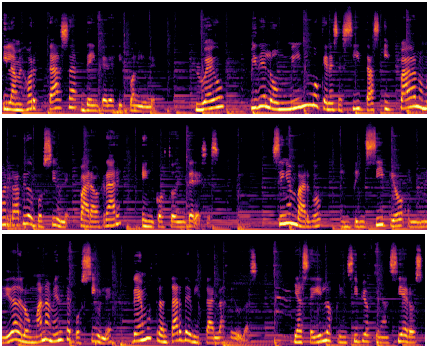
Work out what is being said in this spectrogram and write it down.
y la mejor tasa de interés disponible. Luego, pide lo mínimo que necesitas y paga lo más rápido posible para ahorrar en costo de intereses. Sin embargo, en principio, en la medida de lo humanamente posible, debemos tratar de evitar las deudas. Y al seguir los principios financieros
